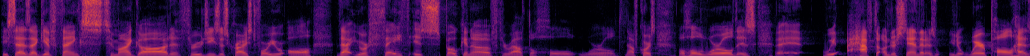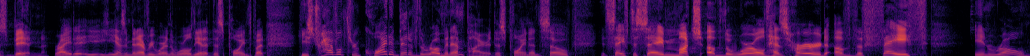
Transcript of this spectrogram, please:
He says, I give thanks to my God through Jesus Christ for you all that your faith is spoken of throughout the whole world. Now, of course, the whole world is. Eh, We have to understand that as you know where Paul has been, right? He hasn't been everywhere in the world yet at this point, but he's traveled through quite a bit of the Roman Empire at this point, and so it's safe to say much of the world has heard of the faith in Rome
